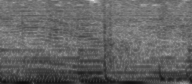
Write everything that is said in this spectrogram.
you.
